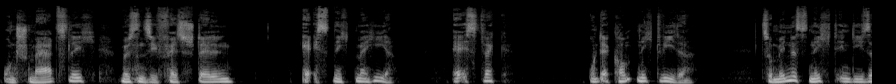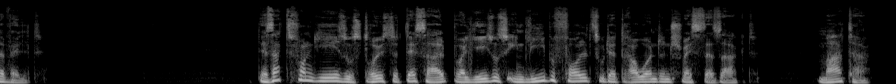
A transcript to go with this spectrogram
Und schmerzlich müssen sie feststellen, er ist nicht mehr hier. Er ist weg. Und er kommt nicht wieder. Zumindest nicht in dieser Welt. Der Satz von Jesus tröstet deshalb, weil Jesus ihn liebevoll zu der trauernden Schwester sagt. Martha,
